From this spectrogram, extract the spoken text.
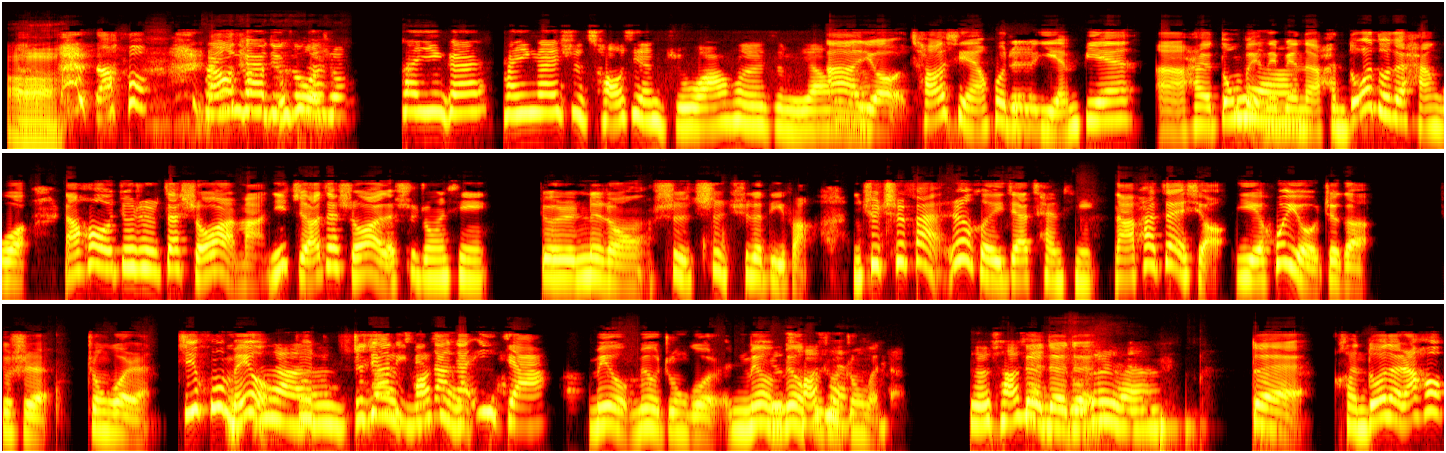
啊，然后然后他们就跟我说。他应该他应该是朝鲜族啊，或者怎么样啊，有朝鲜或者是延边啊，还有东北那边的、很多都在韩国。然后就是在首尔嘛，你只要在首尔的市中心，就是那种市市区的地方，你去吃饭，任何一家餐厅，哪怕再小，也会有这个，就是中国人，几乎没有，啊就十家里面大概一家没有没有中国人，没有没有有朝鲜会说中文的。有朝鲜族对对对的人，对，很多的。然后，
